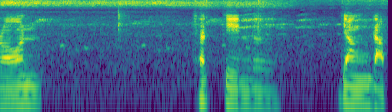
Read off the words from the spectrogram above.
ร้อน ชัดเจนเลย ยังดับ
